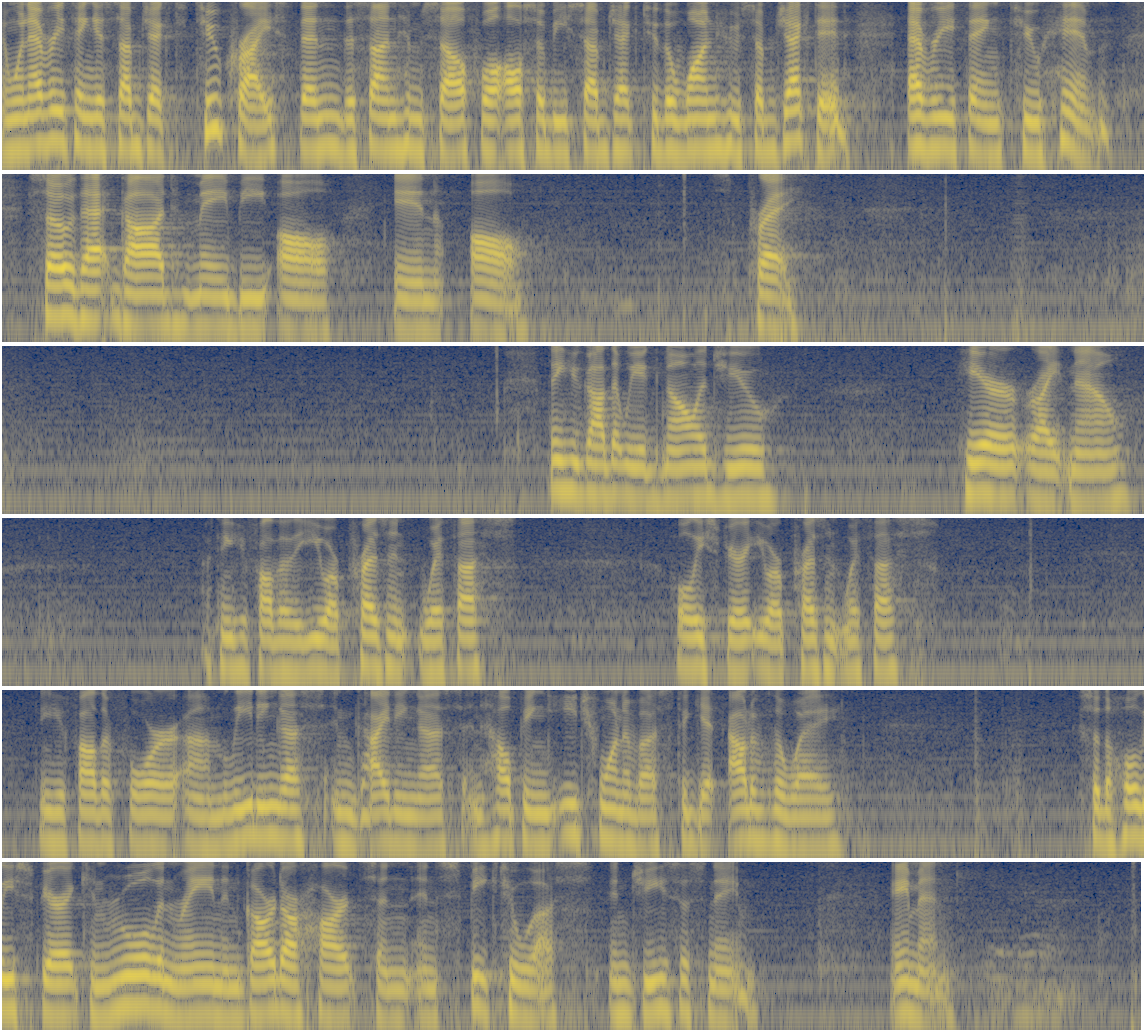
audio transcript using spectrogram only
and when everything is subject to Christ, then the Son himself will also be subject to the one who subjected everything to him, so that God may be all in all. Let's pray. Thank you, God, that we acknowledge you here right now. I thank you, Father, that you are present with us. Holy Spirit, you are present with us. Thank you, Father, for um, leading us and guiding us and helping each one of us to get out of the way so the Holy Spirit can rule and reign and guard our hearts and, and speak to us. In Jesus' name, amen.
